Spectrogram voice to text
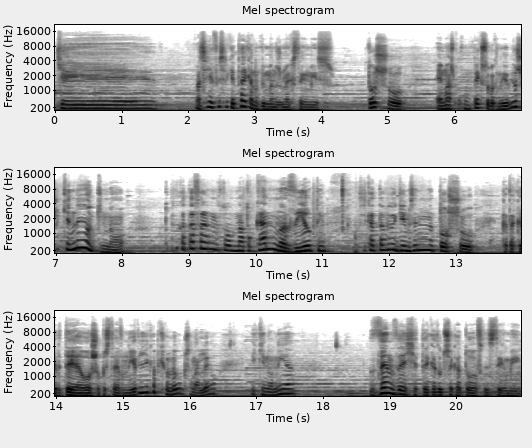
και μας έχει αφήσει αρκετά ικανοποιημένους μέχρι στιγμής. Τόσο εμάς που έχουμε παίξει το παιχνίδι, όσο και νέο κοινό, το οποίο κατάφερε να το, να το κάνει να δει ότι κατά τα video games δεν είναι τόσο κατακριτέα όσο πιστεύουν. Γιατί για κάποιο λόγο, ξαναλέω, η κοινωνία δεν δέχεται 100% αυτή τη στιγμή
